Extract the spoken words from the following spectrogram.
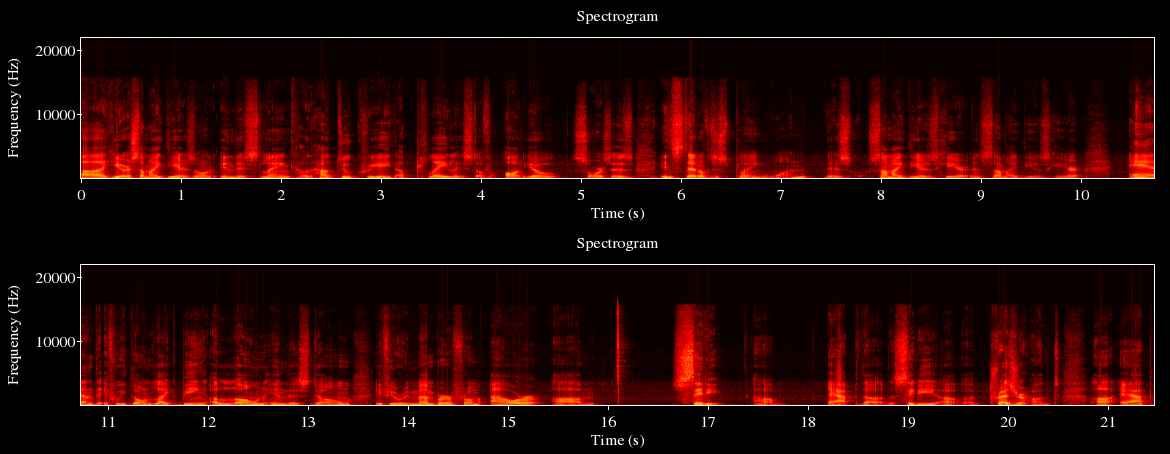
Uh, here are some ideas in this link how, how to create a playlist of audio sources instead of just playing one. There's some ideas here and some ideas here. And if we don't like being alone in this dome, if you remember from our um, city um, app, the, the city uh, uh, treasure hunt uh, app,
